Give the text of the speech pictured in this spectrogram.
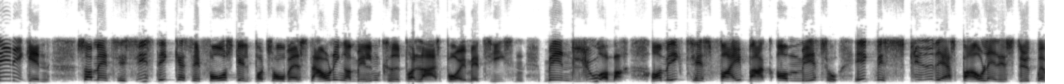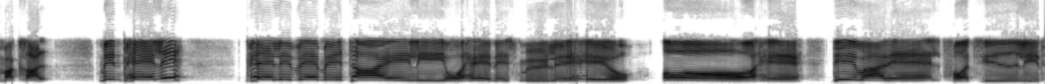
lidt igen, så man til sidst ikke kan se forskel på Torvald Stavning og mellemkød på Lars Bøge Mathisen. Men lur mig, om ikke Tess Feibak og Netto ikke vil skide deres bagland et stykke med makrel. Men Palle, Pelle, hvad med dejlig Johannes Møllehave? Åh, det var det alt for tidligt.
